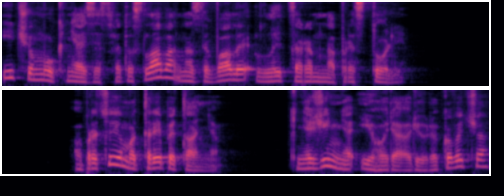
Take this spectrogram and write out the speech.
і чому князя Святослава називали лицарем на престолі. Опрацюємо три питання: княжіння Ігоря Рюриковича,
